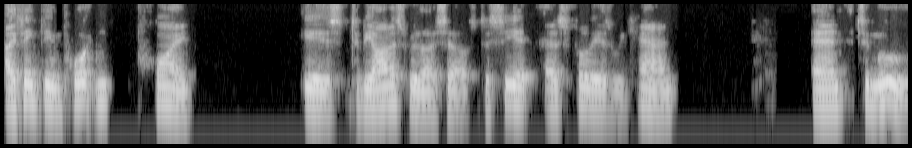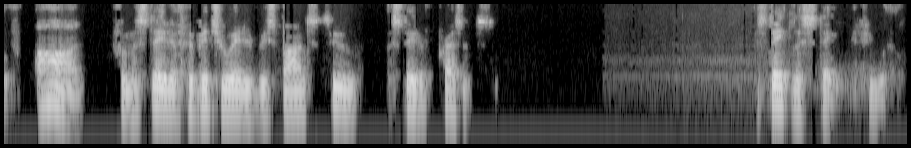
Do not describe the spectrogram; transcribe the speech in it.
I think the important point is to be honest with ourselves, to see it as fully as we can, and to move on from a state of habituated response to a state of presence. A stateless state, if you will.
